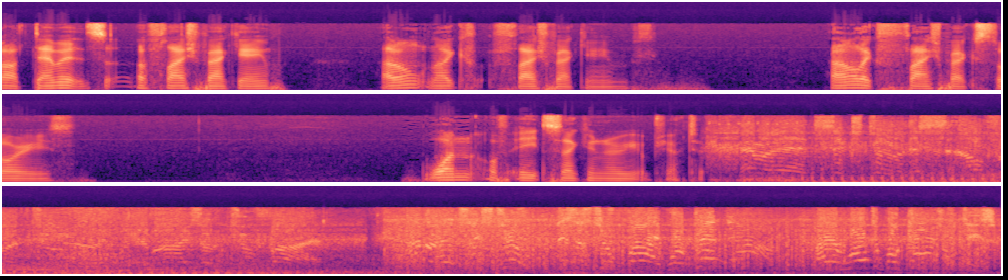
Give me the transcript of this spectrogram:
Oh damn it! It's a flashback game. I don't like flashback games. I don't like flashback stories. One of eight secondary objectives. Hammerhead 6-2, this is Alpha 2-9. We have eyes on 2-5. Hammerhead 6-2, this is 2-5. We're pinned down. I have multiple casualties.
